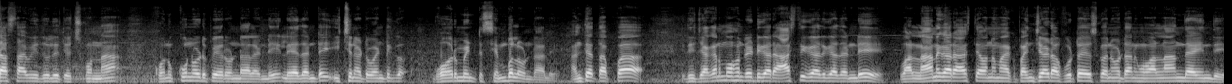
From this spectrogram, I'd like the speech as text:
దస్తావేజులు తెచ్చుకున్నా కొనుక్కున్నోడి పేరు ఉండాలండి. లేదంటే ఇచ్చినటువంటి గవర్నమెంట్ సింబల్ ఉండాలి. అంతే తప్ప ఇది జగన్మోహన్ రెడ్డి గారి ఆస్తి కాదు కదండి. వాళ్ళ నాన్నగారి ఆస్తి ఏమన్నా మాకు పంచాడు? ఆ ఫోటో వేసుకొని ఇవ్వడానికి వాళ్ళ నాన్నది అయింది.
